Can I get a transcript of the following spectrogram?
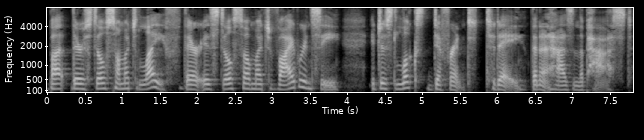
but there's still so much life. There is still so much vibrancy. It just looks different today than it has in the past.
